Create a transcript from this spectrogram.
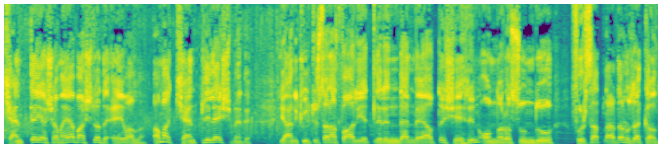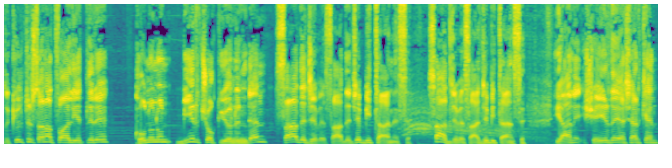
kentte yaşamaya başladı eyvallah ama kentlileşmedi. Yani kültür sanat faaliyetlerinden veyahut da şehrin onlara sunduğu fırsatlardan uzak kaldı. Kültür sanat faaliyetleri konunun birçok yönünden sadece ve sadece bir tanesi. Sadece ve sadece bir tanesi. Yani şehirde yaşarken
